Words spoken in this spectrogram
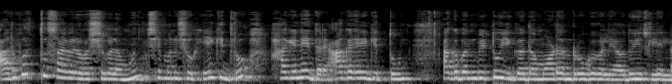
ಅರವತ್ತು ಸಾವಿರ ವರ್ಷಗಳ ಮುಂಚೆ ಮನುಷ್ಯರು ಹೇಗಿದ್ರು ಹಾಗೇನೇ ಇದ್ದಾರೆ. ಆಗ ಹೇಗಿತ್ತು? ಆಗ ಬಂದ್ಬಿಟ್ಟು ಈಗದ ಮಾಡರ್ನ್ ರೋಗಗಳು ಯಾವುದೂ ಇರಲಿಲ್ಲ.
